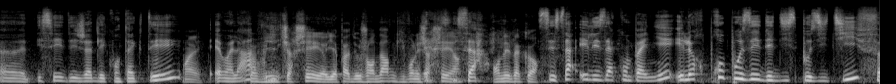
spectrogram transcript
euh, essayez déjà de les contacter. Et voilà. Quand vous dites chercher, il n'y a pas de gendarmes qui vont les chercher. Hein. Ça. On est d'accord. C'est ça, et les accompagner et leur proposer des dispositifs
